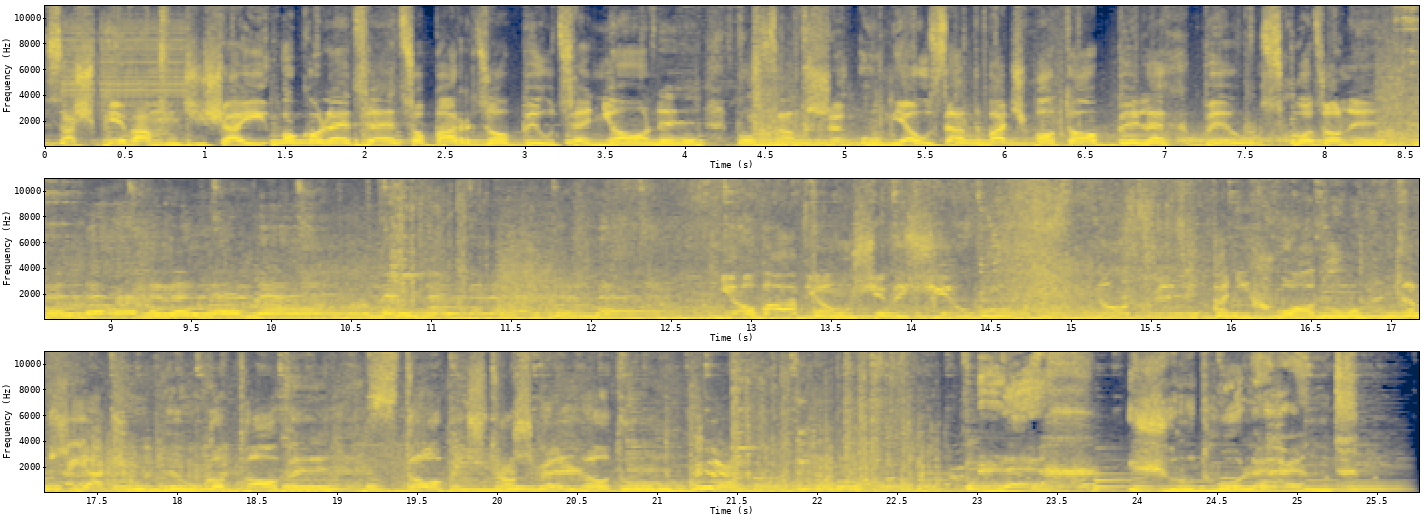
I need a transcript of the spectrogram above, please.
Zaśpiewam dzisiaj o koledze, co bardzo był ceniony, bo zawsze umiał zadbać o to, by lech był schłodzony. Nie obawiał się wysiłku, nocy ani chłodu, dla przyjaciół był gotowy zdobyć troszkę lodu. Lech, źródło lechent.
